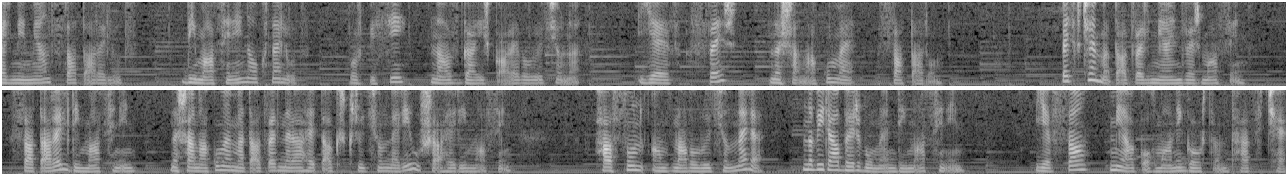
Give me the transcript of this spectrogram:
այլ միմյանց սատարելուց, դիմացինին օգնելուց, որpիսի նա զգա իր կարևորությունը եւ սեր նշանակում է սատարում։ Պետք չէ մտածել միայն ձեր մասին։ Սատարել դիմացին նշանակում է մտածել նրա հետ ակրկրությունների ու շահերի մասին։ Հասուն անznավորությունները նվիրաբերվում են դիմացին։ Եվ սա միակողմանի գործընթաց չէ։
